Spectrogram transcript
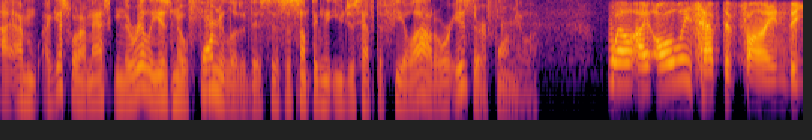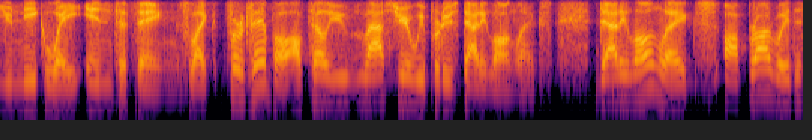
I, I'm. I guess what I'm asking. There really is no formula to this. This is something that you just have to feel out, or is there a formula? Well, I always have to find the unique way into things. Like, for example, I'll tell you, last year we produced Daddy Longlegs. Daddy Longlegs off Broadway, this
